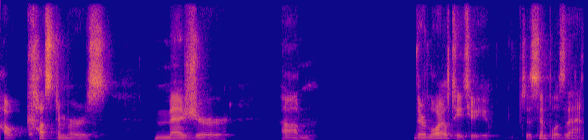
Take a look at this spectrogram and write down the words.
how customers measure um, their loyalty to you. It's as simple as that.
